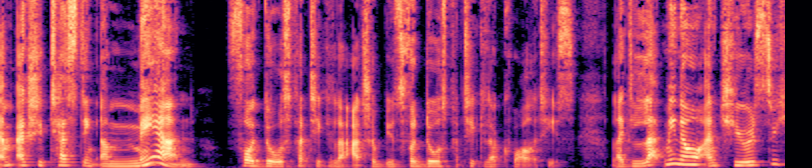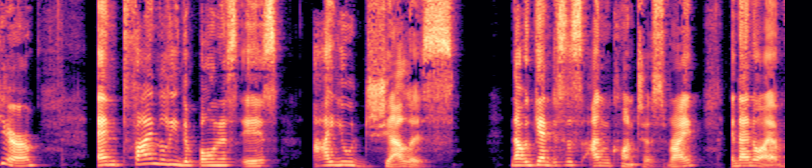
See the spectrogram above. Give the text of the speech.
am actually testing a man for those particular attributes, for those particular qualities. Like let me know. I'm curious to hear. And finally, the bonus is, are you jealous? Now, again, this is unconscious, right? And I know I,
